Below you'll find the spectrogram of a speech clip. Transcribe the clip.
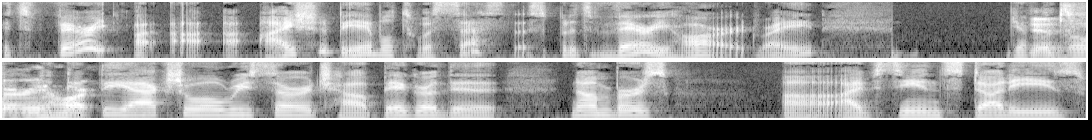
it's very. I, I, I should be able to assess this, but it's very hard, right? You have it's very look hard. At the actual research, how big are the numbers? Uh, I've seen studies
